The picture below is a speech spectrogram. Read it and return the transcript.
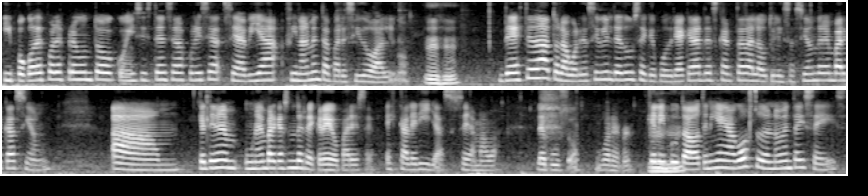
Y poco después les preguntó con insistencia a la policía si había finalmente aparecido algo. De este dato, la Guardia Civil deduce que podría quedar descartada la utilización de la embarcación, am, que él tiene una embarcación de recreo, parece, escalerillas se llamaba, le puso, whatever, que el imputado tenía en agosto del 96.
